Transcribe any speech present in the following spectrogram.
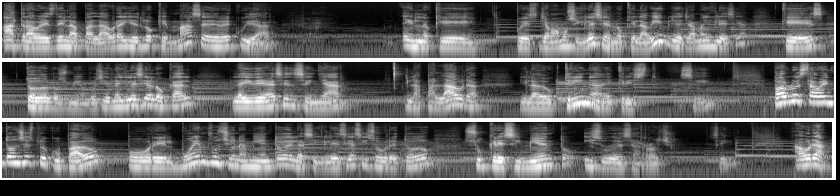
a través de la palabra y es lo que más se debe cuidar en lo que pues llamamos iglesia, en lo que la Biblia llama iglesia, que es todos los miembros. Y en la iglesia local la idea es enseñar la palabra y la doctrina de Cristo, ¿sí? Pablo estaba entonces preocupado por el buen funcionamiento de las iglesias y sobre todo su crecimiento y su desarrollo, ¿sí? Ahora,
